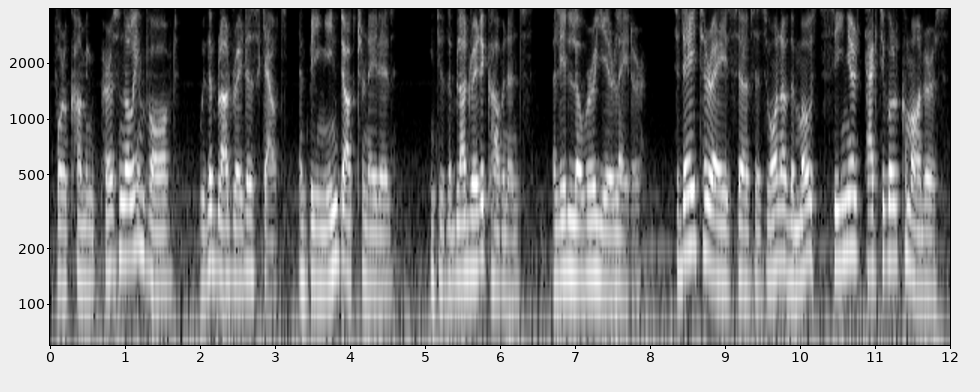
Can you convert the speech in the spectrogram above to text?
before coming personally involved with the Blood Raider Scouts and being indoctrinated into the Blood Raider Covenants a little over a year later. Today Tyrei serves as one of the most senior tactical commanders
